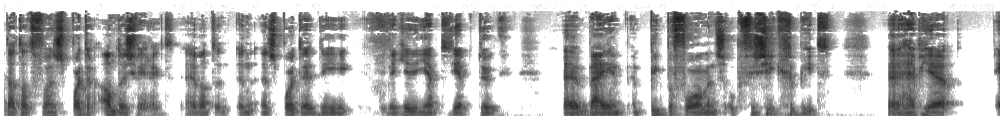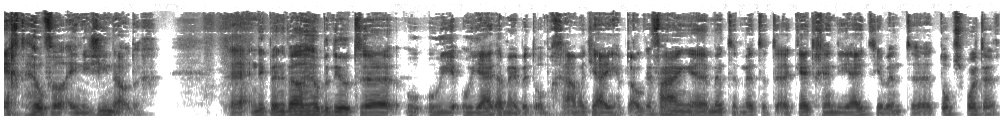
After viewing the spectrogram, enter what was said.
dat dat voor een sporter anders werkt. Hè? Want een, een, een, sporter die, weet je, je hebt, je hebt natuurlijk bij een, een peak performance op fysiek gebied, heb je echt heel veel energie nodig. Uh, en ik ben wel heel benieuwd uh, hoe, hoe, hoe, jij daarmee bent omgegaan. Want jij hebt ook ervaring uh, met, met het ketogeen dieet. Je bent topsporter.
